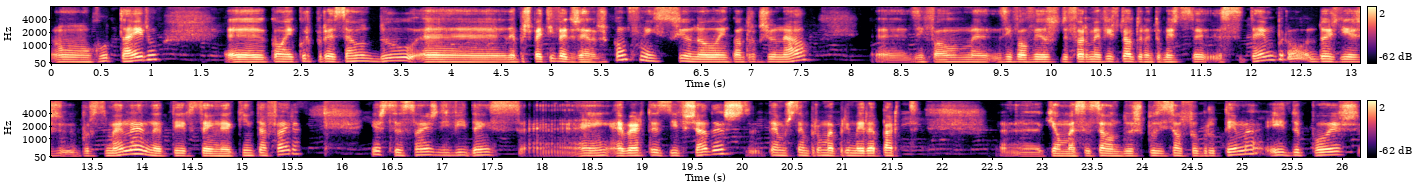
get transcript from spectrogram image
um roteiro uh, com a incorporação do, da perspectiva de géneros. Como funcionou o encontro regional? Desenvolveu-se de forma virtual durante o mês de setembro, dois dias por semana, na terça e na quinta-feira. As sessões dividem-se em abertas e fechadas. Temos sempre uma primeira parte, que é uma sessão de exposição sobre o tema, e depois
